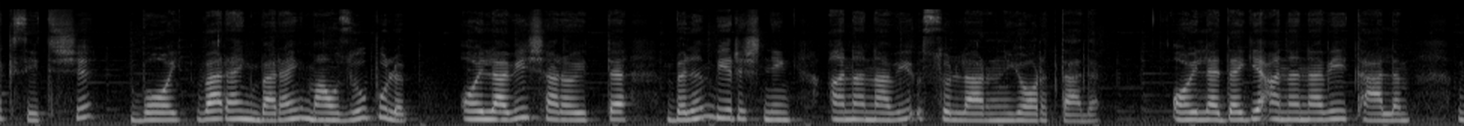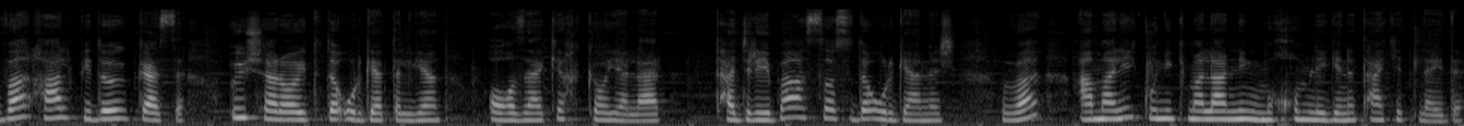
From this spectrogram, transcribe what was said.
aks etishi boy va rang barang mavzu bo'lib oilaviy sharoitda bilim berishning an'anaviy usullarini yoritadi. Oiladagi an'anaviy ta'lim va xalq pedagogikasi uy sharoitida o'rgatilgan og'zaki hikoyalar tajriba asosida o'rganish va amaliy ko'nikmalarning muhimligini ta'kidlaydi.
